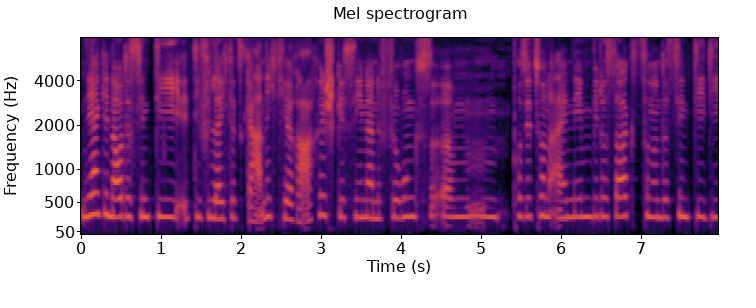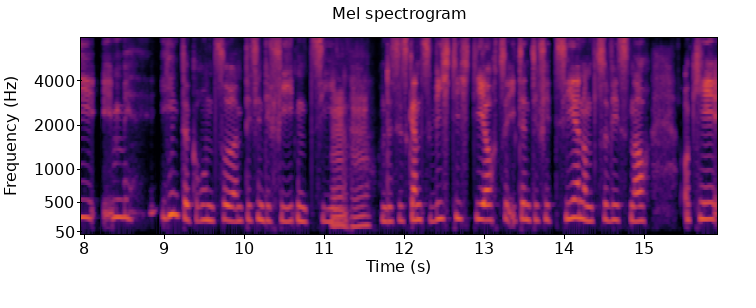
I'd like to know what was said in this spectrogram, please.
Ja, genau, das sind die, die vielleicht jetzt gar nicht hierarchisch gesehen eine Führungsposition ähm, einnehmen, wie du sagst, sondern das sind die, die im Hintergrund so ein bisschen die Fäden ziehen. Mhm. Und es ist ganz wichtig, die auch zu identifizieren, um zu wissen auch, okay,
